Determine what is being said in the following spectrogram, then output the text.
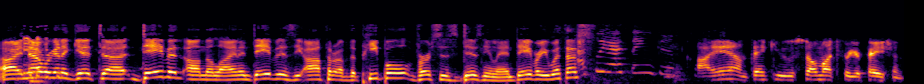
All right, now we're going to get uh, David on the line, and David is the author of The People versus Disneyland. Dave, are you with us? Actually, I think I am. Thank you so much for your patience.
